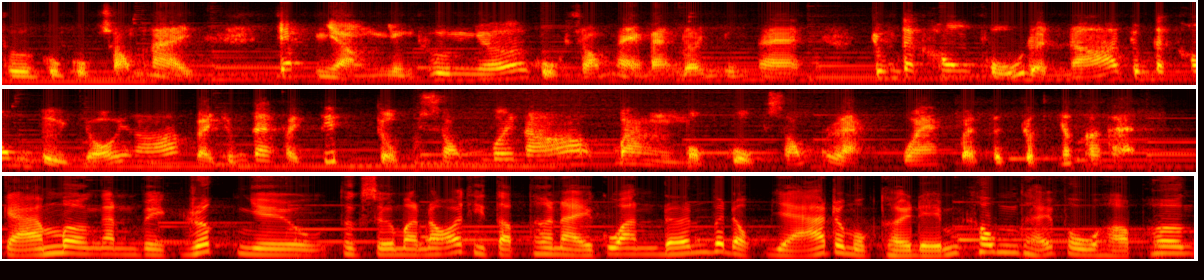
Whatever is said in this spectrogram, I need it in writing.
thương của cuộc sống này, chấp nhận những thương nhớ cuộc sống này mang đến chúng ta chúng ta không phủ định nó, chúng ta không từ chối nó, và chúng ta phải tiếp tục sống với nó bằng một cuộc sống lạc quan và tích cực nhất có thể Cảm ơn anh Việt rất nhiều. Thực sự mà nói thì tập thơ này của anh đến với độc giả trong một thời điểm không thể phù hợp hơn.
